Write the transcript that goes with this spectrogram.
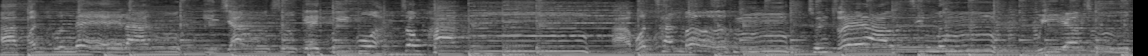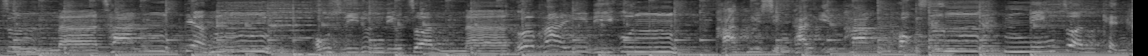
啊，冠军的人，伊才有资格归碗总拍。啊，无惨无远，剩最后一。为了自尊，那惨点远，风水轮流转，呐好歹离运，拍开心窗一拍风顺，扭转乾坤。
